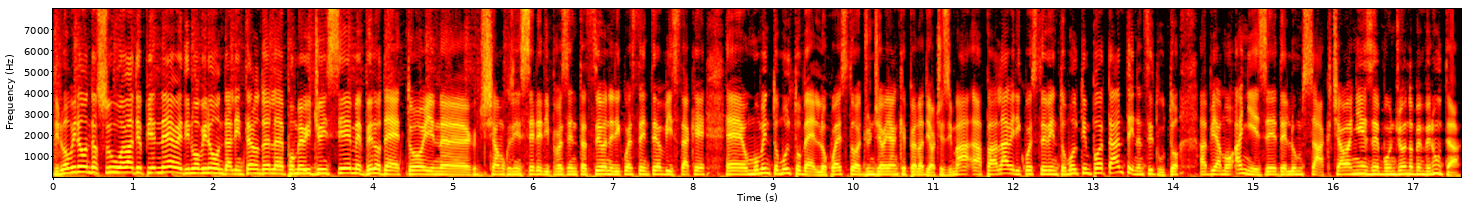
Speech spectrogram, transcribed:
Di nuovo in onda su Radio PNR, di nuovo in onda all'interno del pomeriggio insieme. Ve l'ho detto in, eh, diciamo così, in sede di presentazione di questa intervista che è un momento molto bello, questo aggiungerei anche per la diocesi. Ma a parlare di questo evento molto importante, innanzitutto abbiamo Agnese dell'UMSAC. Ciao Agnese, buongiorno, benvenuta.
